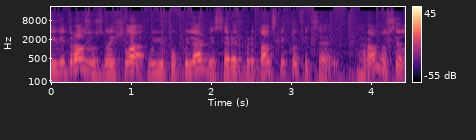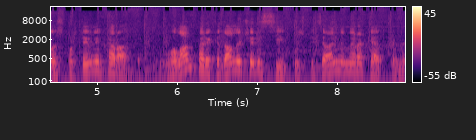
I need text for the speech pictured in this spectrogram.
І відразу знайшла свою популярність серед британських офіцерів. Гра носила спортивний характер. Волан перекидали через сітку спеціальними ракетками,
